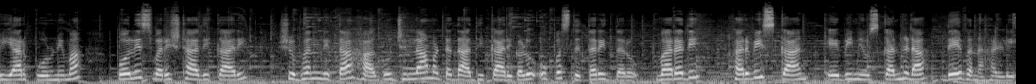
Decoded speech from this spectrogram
ಬಿಆರ್ ಪೂರ್ಣಿಮಾ, ಪೊಲೀಸ್ ವರಿಷ್ಠಾಧಿಕಾರಿ ಶುಭನ್ವಿತಾ ಹಾಗೂ ಜಿಲ್ಲಾ ಮಟ್ಟದ ಅಧಿಕಾರಿಗಳು ಉಪಸ್ಥಿತರಿದ್ದರು. ವರದಿ ಫರ್ವೀಸ್ ಖಾನ್ ಎಬಿ ನ್ಯೂಸ್ ಕನ್ನಡ ದೇವನಹಳ್ಳಿ.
